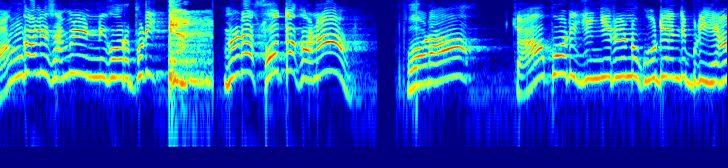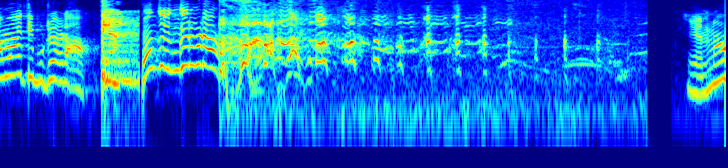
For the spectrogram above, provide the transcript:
பங்காளி சமையல் இன்னைக்கு ஒரு பிடி. என்னடா சோத்த காணா? போடா. சாப்பாடு செஞ்சிருக்குன்னு கூட்டியாந்து இப்படி ஏமாத்தி விட்டாடா. போங்க, இங்க இருடா என்ன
